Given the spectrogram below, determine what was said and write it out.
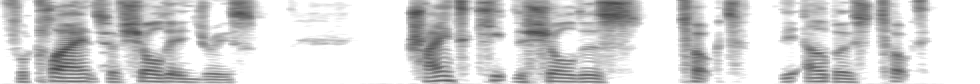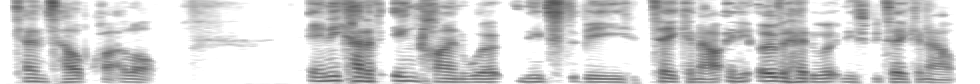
for clients who have shoulder injuries, trying to keep the shoulders tucked, the elbows tucked, tends to help quite a lot. Any kind of incline work needs to be taken out, any overhead work needs to be taken out.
